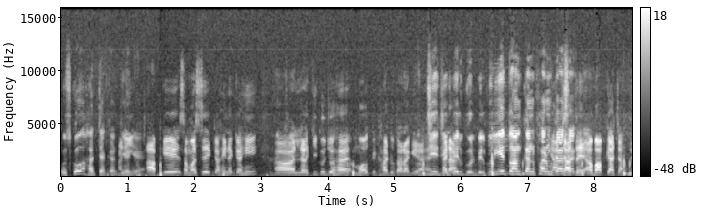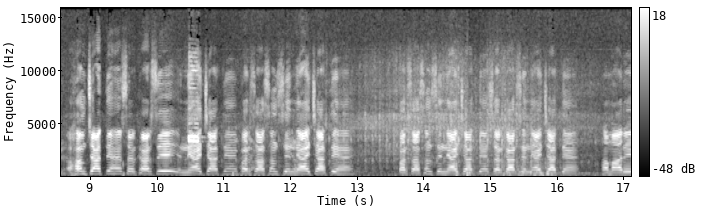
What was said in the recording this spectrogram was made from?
उसको हत्या कर दिया गया आपके समझ से कहीं ना कहीं आ, लड़की को जो है मौत के घाट उतारा गया है जी जी ना? बिल्कुल बिल्कुल ये तो हम कंफर्म कर सकते हैं? हैं। अब आप क्या चाहते हैं? हम चाहते हैं सरकार से न्याय चाहते हैं प्रशासन से न्याय चाहते हैं प्रशासन से न्याय चाहते हैं सरकार से न्याय चाहते हैं हमारे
